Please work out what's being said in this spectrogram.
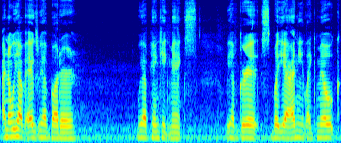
I know we have eggs, we have butter, we have pancake mix, we have grits. But yeah, I need like milk.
